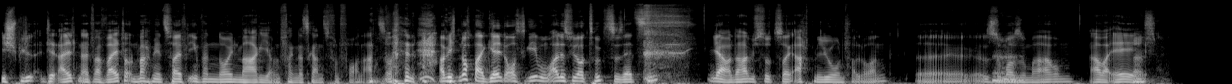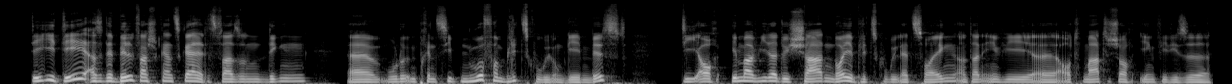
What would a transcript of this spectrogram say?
ich spiele den alten einfach weiter und mache mir im Zweifel irgendwann einen neuen Magier und fange das Ganze von vorne an. So, dann habe ich nochmal Geld ausgegeben, um alles wieder zurückzusetzen. Ja, und da habe ich sozusagen 8 Millionen verloren. Äh, summa ja. summarum. Aber ey, Was? die Idee, also der Bild war schon ganz geil. Das war so ein Ding, äh, wo du im Prinzip nur von Blitzkugeln umgeben bist, die auch immer wieder durch Schaden neue Blitzkugeln erzeugen und dann irgendwie äh, automatisch auch irgendwie diese,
